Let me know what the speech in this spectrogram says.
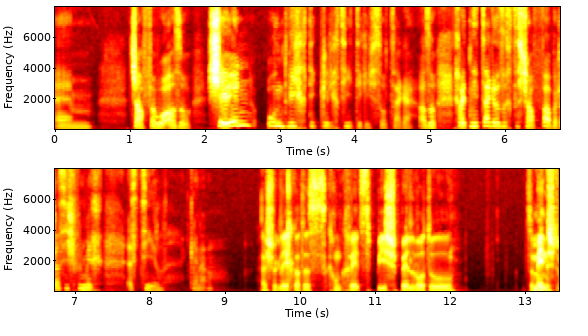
ähm, zu schaffen, wo also schön und wichtig gleichzeitig ist, sozusagen. Also ich will nicht sagen, dass ich das schaffe, aber das ist für mich ein Ziel. Genau. Hast du gleich gerade ein konkretes Beispiel, wo du zumindest,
